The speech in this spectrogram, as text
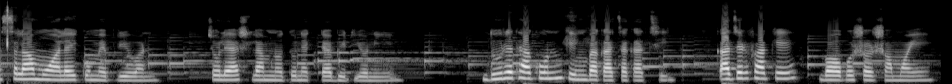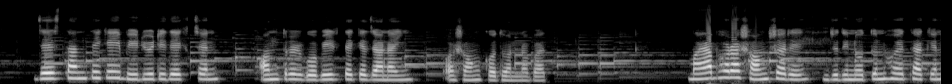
আসসালামু আলাইকুম, এভরিওয়ান। চলে আসলাম নতুন একটা ভিডিও নিয়ে। দূরে থাকুন কিংবা কাছাকাছি। কাজের ফাঁকে বা অবসর সময়ে যে স্থান থেকেই ভিডিওটি দেখছেন, অন্তরের গভীর থেকে জানাই অসংখ্য ধন্যবাদ। মায়াভরা সংসারে যদি নতুন হয়ে থাকেন,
